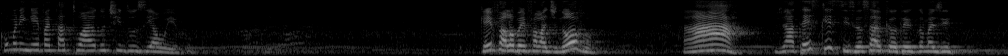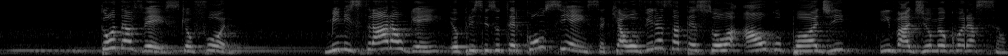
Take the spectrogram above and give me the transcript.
Como ninguém vai tatuar, eu não te induzi ao erro. Quem falou para falar de novo? Ah, já até esqueci. Você sabe que eu tenho que tomar de. Toda vez que eu for ministrar alguém, eu preciso ter consciência que ao ouvir essa pessoa, algo pode invadir o meu coração.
